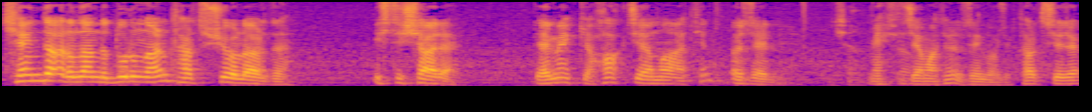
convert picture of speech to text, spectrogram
kendi aralarında durumlarını tartışıyorlardı. İstişare. Demek ki hak cemaatin özelliği. İnşallah. Mehdi cemaatin özelliği olacak. Tartışacak.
